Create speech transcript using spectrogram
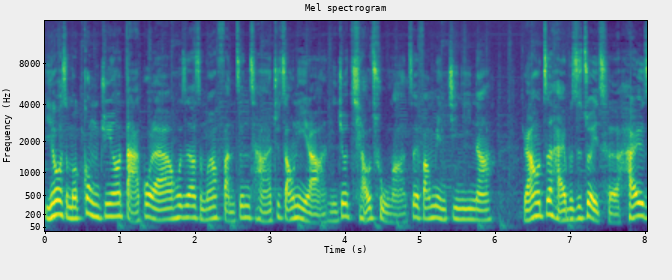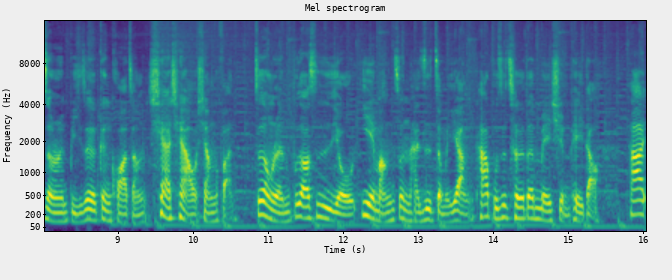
以后什么共军要打过来啊，或者要什么要反侦查，就找你啦，你就翘楚嘛，这方面精英啊。然后这还不是最扯，还有一种人比这个更夸张，恰恰好相反。这种人不知道是有夜盲症还是怎么样，他不是车灯没选配到，他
